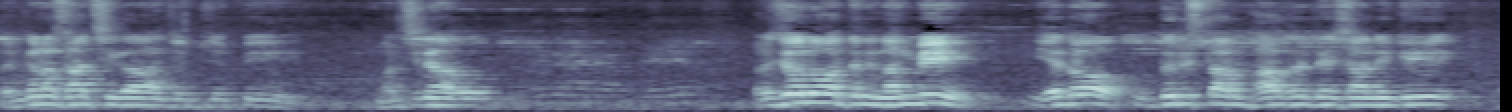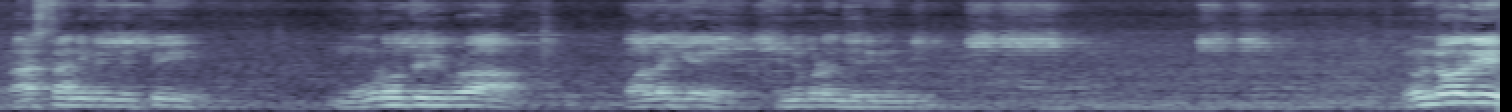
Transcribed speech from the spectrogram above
వెంకట సాక్షిగా అని చెప్పి చెప్పి మర్చినారు. ప్రజలు అతన్ని నమ్మి ఏదో ఉద్ధరిస్తారు భారతదేశానికి రాష్ట్రానికి అని చెప్పి మూడో తిరిగి కూడా వాళ్ళకే ఎన్నుకోవడం జరిగింది. రెండవది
